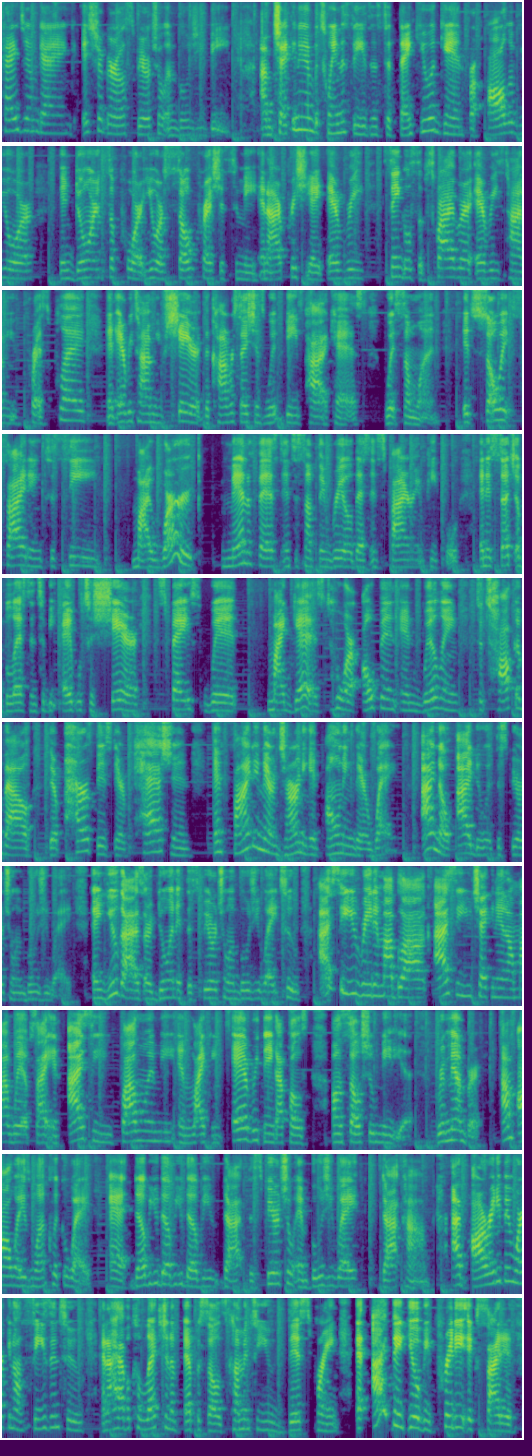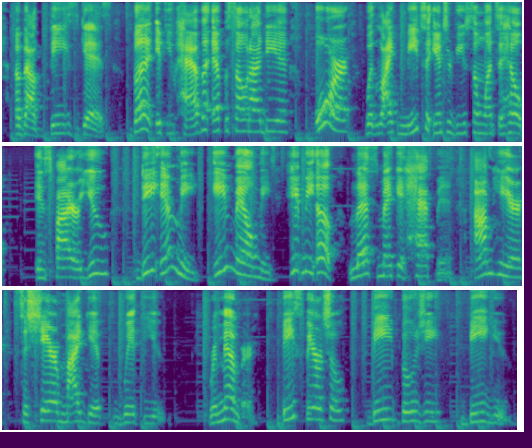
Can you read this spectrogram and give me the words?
Hey, Gym Gang, it's your girl, Spiritual and Bougie B. I'm checking in between the seasons to thank you again for all of your enduring support. You are so precious to me, and I appreciate every single subscriber, every time you've pressed play, and every time you've shared the Conversations with B podcast with someone. It's so exciting to see my work manifest into something real that's inspiring people. And it's such a blessing to be able to share space with my guests who are open and willing to talk about their purpose, their passion, and finding their journey and owning their way. I know I do it the spiritual and bougie way. And you guys are doing it the spiritual and bougie way too. I see you reading my blog. I see you checking in on my website. And I see you following me and liking everything I post on social media. Remember, I'm always one click away at www.thespiritualandbougieway.com. I've already been working on season two, and I have a collection of episodes coming to you this spring. And I think you'll be pretty excited about these guests. But if you have an episode idea or would like me to interview someone to help inspire you, DM me, email me, hit me up. Let's make it happen. I'm here to share my gift with you. Remember, be spiritual, be bougie, be you.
